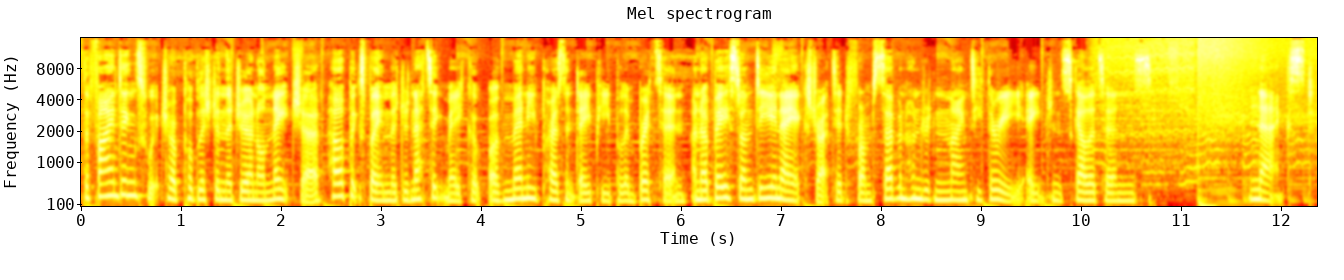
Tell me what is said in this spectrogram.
The findings, which are published in the journal Nature, help explain the genetic makeup of many present day people in Britain and are based on DNA extracted from 793 ancient skeletons. Next,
